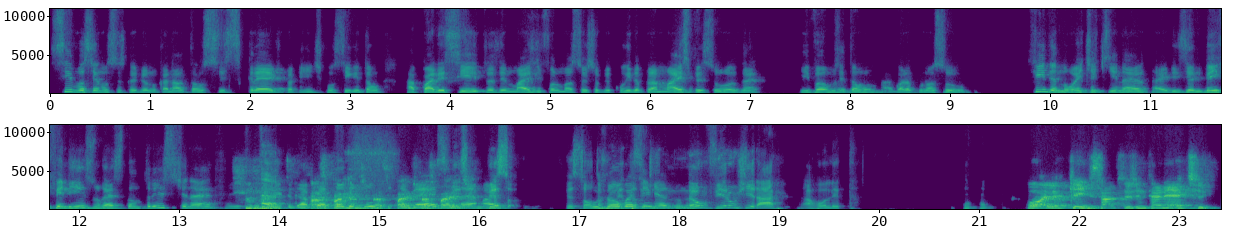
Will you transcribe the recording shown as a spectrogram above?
Se você não se inscreveu no canal, então se inscreve para que a gente consiga, então, aparecer e trazer mais informações sobre corrida para mais pessoas, né? E vamos, então, agora para o nosso fim de noite aqui, né? A Elisiane bem feliz, o resto tão triste, né? A gente dá para todo mundo se pudesse, né? Mas... Pessoal o tá jogo é assim mesmo, né? não viram girar a roleta. Olha, quem sabe seja internet,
